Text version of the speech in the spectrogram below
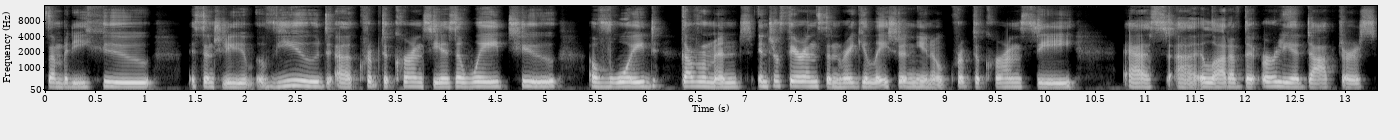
somebody who essentially viewed uh, cryptocurrency as a way to avoid government interference and regulation. You know, cryptocurrency, as uh, a lot of the early adopters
